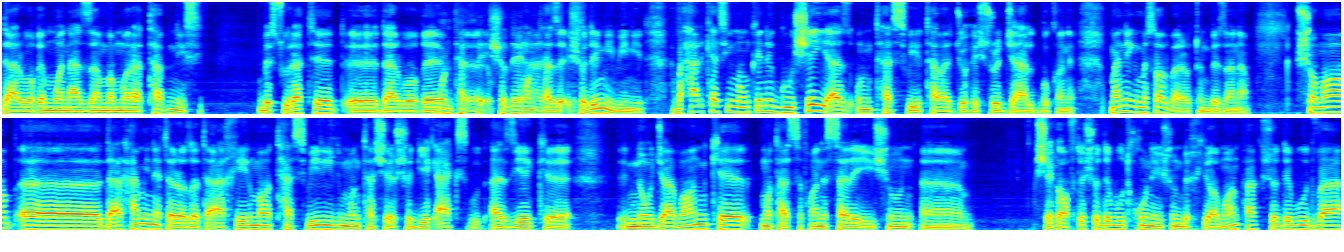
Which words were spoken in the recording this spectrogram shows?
در واقع منظم و مرتب نیست. به صورت در واقع منتزع شده منتزع شده میبینید. و هر کسی ممکنه گوشه ای از اون تصویر توجهش رو جلب بکنه. من یک مثال براتون بزنم. شما در همین اعتراضات اخیر ما تصویری منتشر شد. یک عکس بود. از یک نوجوان که متاسفانه سر ایشون شکافته شده بود، خون ایشون به خیابان پخش شده بود و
